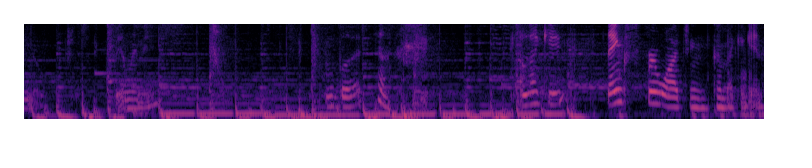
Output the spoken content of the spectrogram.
you know, just feeling it. But yeah, I like it. Thanks for watching. Come back again.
